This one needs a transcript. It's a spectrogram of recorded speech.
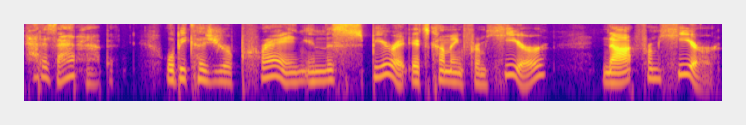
How does that happen? Well, because you're praying in the spirit. It's coming from here, not from here.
